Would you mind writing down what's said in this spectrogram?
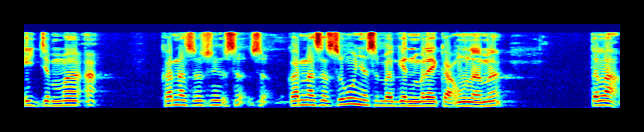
ijma'a karena karena sesungguhnya sebagian mereka ulama telah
